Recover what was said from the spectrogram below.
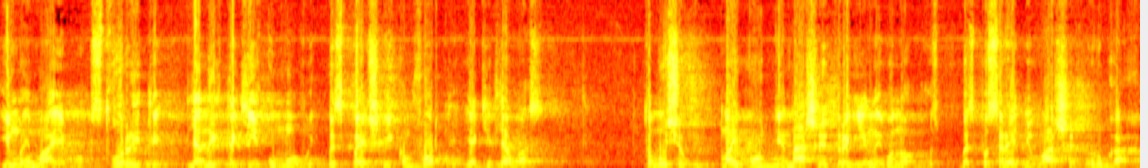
І ми маємо створити для них такі умови безпечні і комфортні, як і для вас. Тому що майбутнє нашої країни, воно безпосередньо в ваших руках.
